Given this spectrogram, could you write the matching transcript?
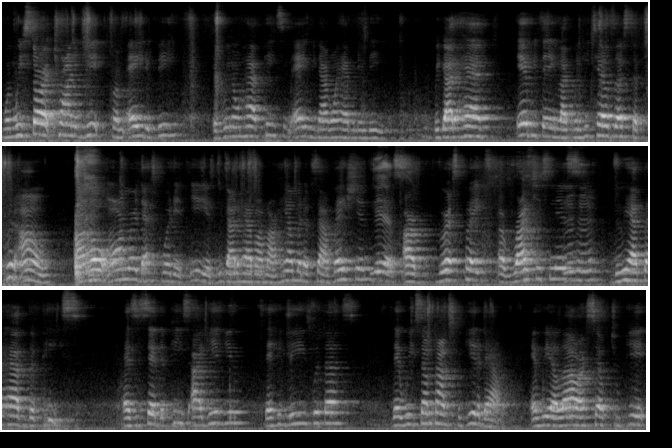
when we start trying to get from A to B, if we don't have peace in A, we're not gonna have it in B. We gotta have everything, like when he tells us to put on our whole armor, that's what it is. We gotta have on our helmet of salvation, Yes. our breastplates of righteousness. Mhm. We have to have the peace. As he said, the peace I give you, that he leaves with us, that we sometimes forget about. And we allow ourselves to get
